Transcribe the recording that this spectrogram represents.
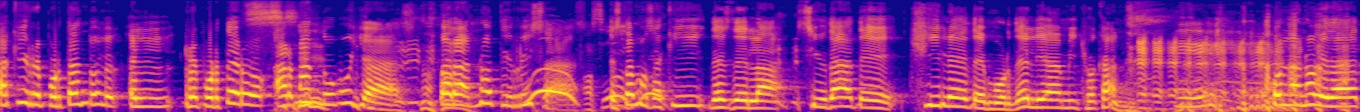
Aquí reportando el, el reportero Armando Bullas para Noti Risas. Estamos aquí desde la ciudad de Chile de Mordelia, Michoacán. Con la novedad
